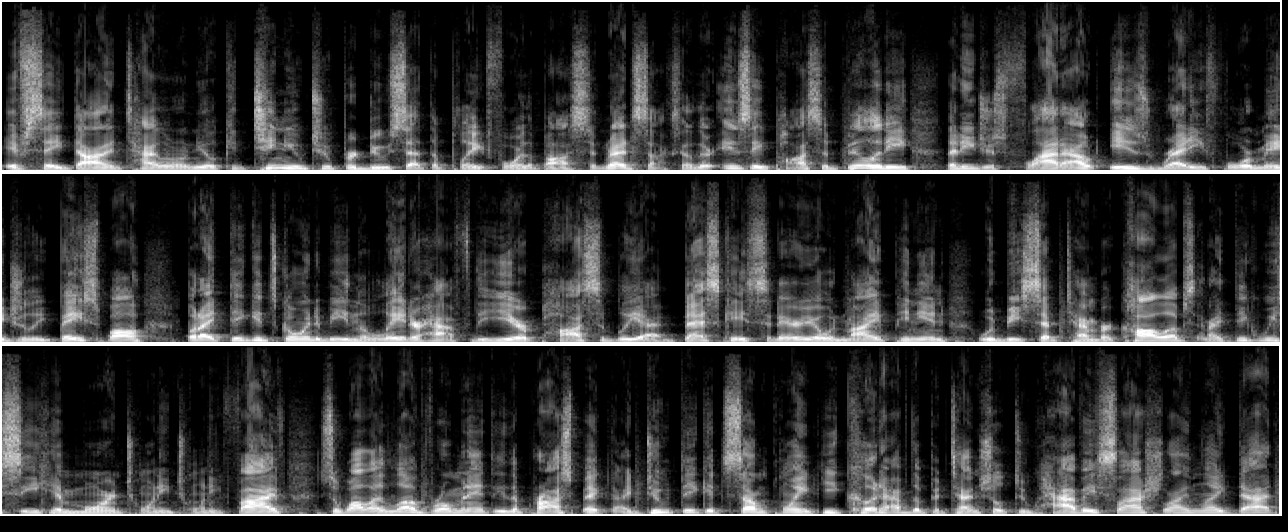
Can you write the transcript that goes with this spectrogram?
if, Ceddanne and Tyler O'Neill continue to produce at the plate for the Boston Red Sox. Now, there is a possibility that he just flat out is ready for Major League Baseball, but I think it's going to be in the later half of the year, possibly at best case scenario, in my opinion, would be September call ups. And I think we see him more in 2025. So while I love Roman Anthony, the prospect, I do think at some point he could have the potential to have a slash line like that.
